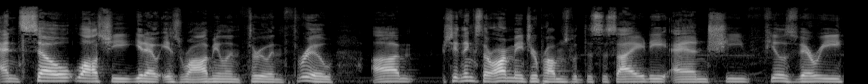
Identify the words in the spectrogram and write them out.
and so while she, you know, is Romulan through and through, um she thinks there are major problems with the society and she feels very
